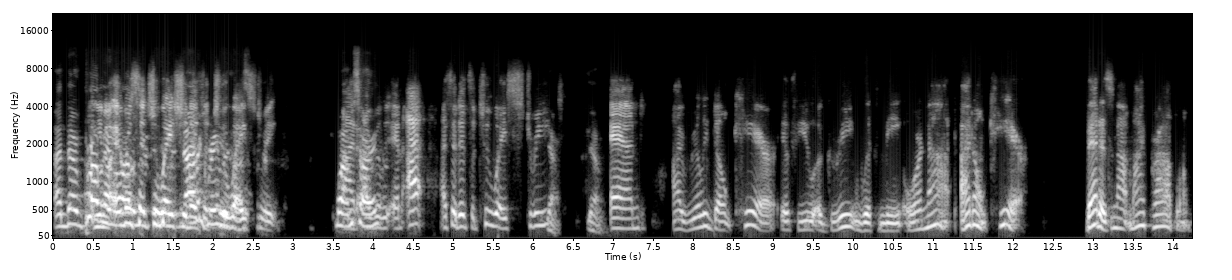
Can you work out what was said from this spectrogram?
And there probably you know, every situation is a two-way street. Well, I'm I, sorry. I really, and I, I said it's a two-way street. Yeah. Yeah. And I really don't care if you agree with me or not. I don't care. That is not my problem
